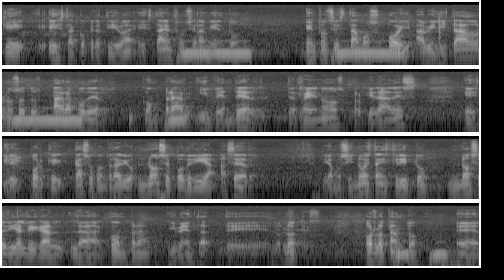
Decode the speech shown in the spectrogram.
que esta cooperativa está en funcionamiento, entonces estamos hoy habilitados nosotros para poder comprar y vender terrenos, propiedades, este, porque caso contrario no se podría hacer. Digamos, si no está inscrito, no sería legal la compra y venta de los lotes. Por lo tanto, eh,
